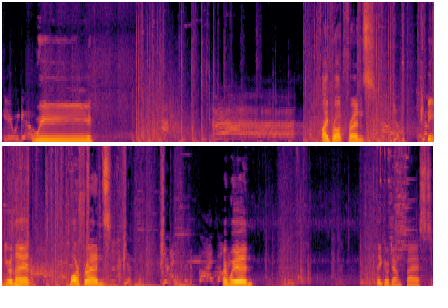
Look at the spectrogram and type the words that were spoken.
Here we go. We. I brought friends. Beat you in the head. More friends. I win. They go down fast.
